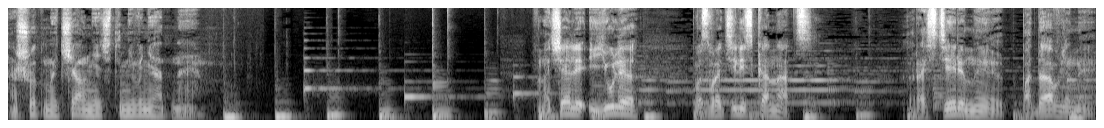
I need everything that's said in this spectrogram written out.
Ашот мычал нечто невнятное. В начале июля возвратились канадцы. Растерянные, подавленные.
